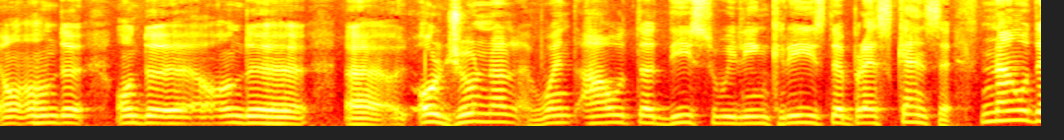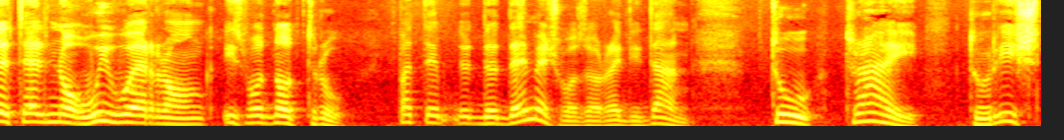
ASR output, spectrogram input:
On, the on the on the uh, all journal went out that this will increase the breast cancer. Now they tell no, we were wrong. It was not true. But the, the damage was already done. To try to reach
